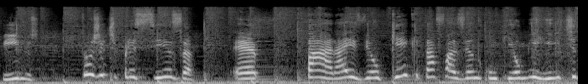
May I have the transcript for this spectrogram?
filhos. Então a gente precisa é, parar e ver o que que tá fazendo com que eu me irrite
